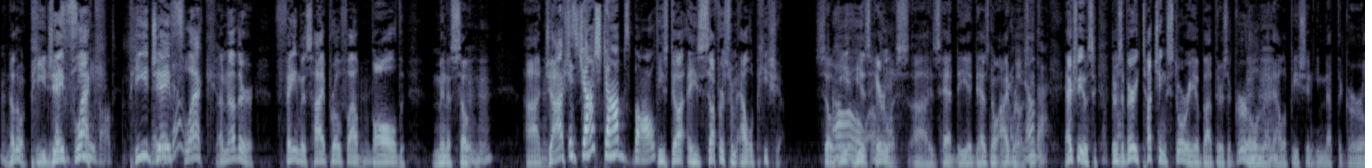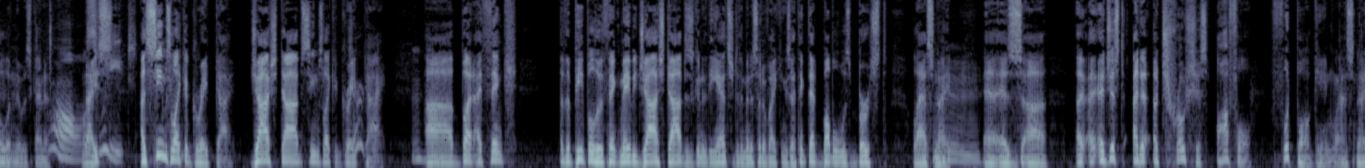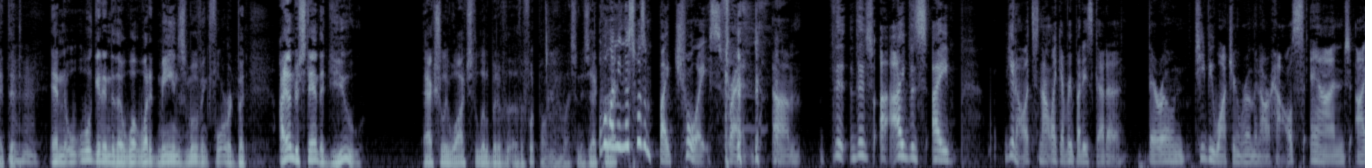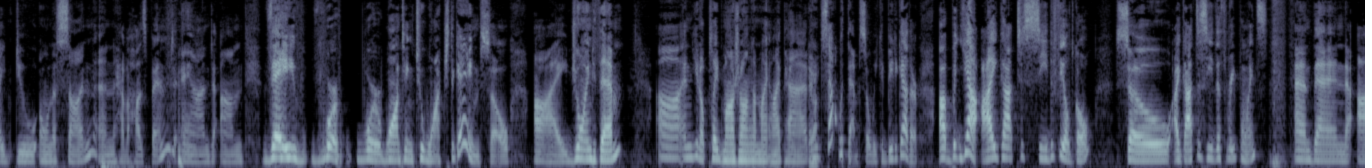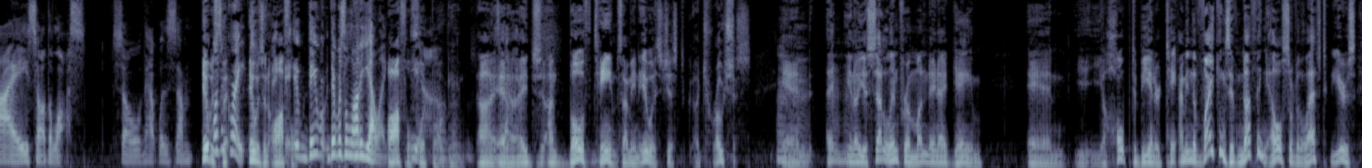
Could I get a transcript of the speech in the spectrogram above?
Another one, PJ Fleck. me bald. There PJ. Fleck, another famous high profile bald Minnesotan. Uh, Josh, Mm-hmm. Is Josh Dobbs bald? he's do- he suffers from alopecia. So he, Oh, he is okay. hairless. Uh, his head he has no eyebrows. know either. that. Actually, it was there's a very touching story about there's a girl who had Mm-hmm. alopecia and he met the girl and it was kind of Oh, nice. sweet. Uh, seems like a great guy. Josh Dobbs seems like a great guy. Mm-hmm. Uh, but I think the people who think maybe Josh Dobbs is going to be the answer to the Minnesota Vikings, I think that bubble was burst last night Mm. as uh, a, a, just an atrocious, awful football game last night. That, Mm-hmm. and we'll get into the what, what it means moving forward. But I understand that you actually watched a little bit of, the- of the football game lesson. Is that correct? Well, I mean, this wasn't by choice, friend. um, this I, I was I, you know, it's not like everybody's got a their own TV watching room in our house, and I do own a son and have a husband, and um, they were were wanting to watch the game, so I joined them. Uh, and you know, played mahjong on my iPad and Yeah. sat with them so we could be together. Uh, but yeah, I got to see the field goal. So I got to see the three points, and then I saw the loss. So that was um, It it, was not great. it was an awful- It- they were there was a lot of yelling. awful Yeah, football game, uh, and uh, on both teams. I mean, it was just atrocious. Mm-hmm. And uh, you know, you settle in for a Monday night game, and you, you hope to be entertained. I mean, the Vikings, if nothing else, over the last two years,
